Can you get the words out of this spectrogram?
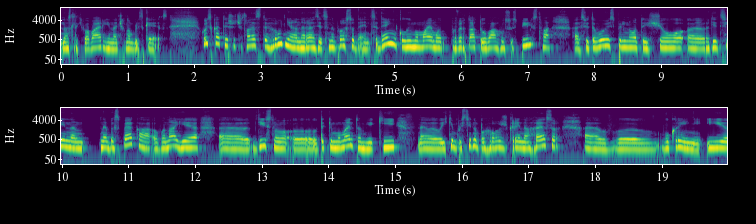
наслідків аварії на Чорнобильській АЕС. Хочу сказати, що 14 грудня наразі це не просто день, це день, коли ми маємо привертати увагу суспільства, е, світової спільноти, що е, радіаційна небезпека вона є е, дійсно таким моментом, який, яким постійно погрожує країна-агресор в, в Україні. І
